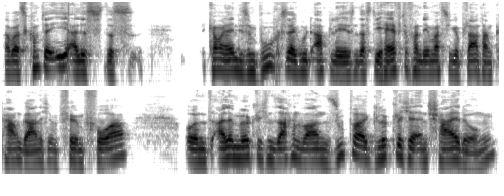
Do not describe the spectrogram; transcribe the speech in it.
Aber es kommt ja eh alles, das kann man ja in diesem Buch sehr gut ablesen, dass die Hälfte von dem, was sie geplant haben, kam gar nicht im Film vor. Und alle möglichen Sachen waren super glückliche Entscheidungen.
